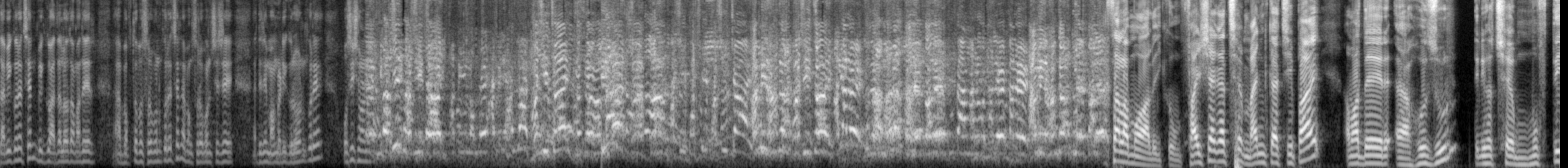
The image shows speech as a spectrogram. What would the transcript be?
দাবি করেছেন। বিজ্ঞ আদালত আমাদের বক্তব্য শ্রবণ করেছেন এবং শ্রবণ শেষে তিনি মামলাটি গ্রহণ করে ওসি আসসালামু আলাইকুম। ফাইসা গেছে মাইনকা চিপায় আমাদের হুজুর। তিনি হচ্ছে মুফতি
